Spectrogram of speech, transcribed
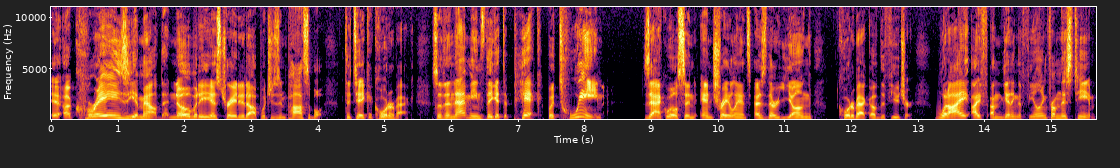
a crazy amount that nobody has traded up, which is impossible to take a quarterback. So then that means they get to pick between Zach Wilson and Trey Lance as their young quarterback of the future. What I, I I'm getting the feeling from this team,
